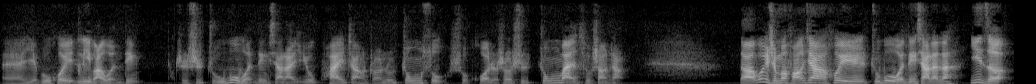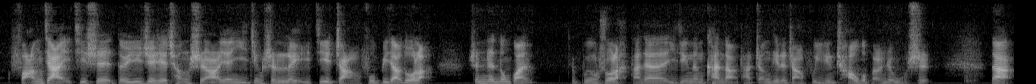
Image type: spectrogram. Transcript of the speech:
呃，也不会立马稳定，只是逐步稳定下来，由快涨转入中速，或者说是中慢速上涨。那为什么房价会逐步稳定下来呢？一则房价其实对于这些城市而言已经是累计涨幅比较多了，深圳、东莞就不用说了，大家已经能看到它整体的涨幅已经超过百分之五十。那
